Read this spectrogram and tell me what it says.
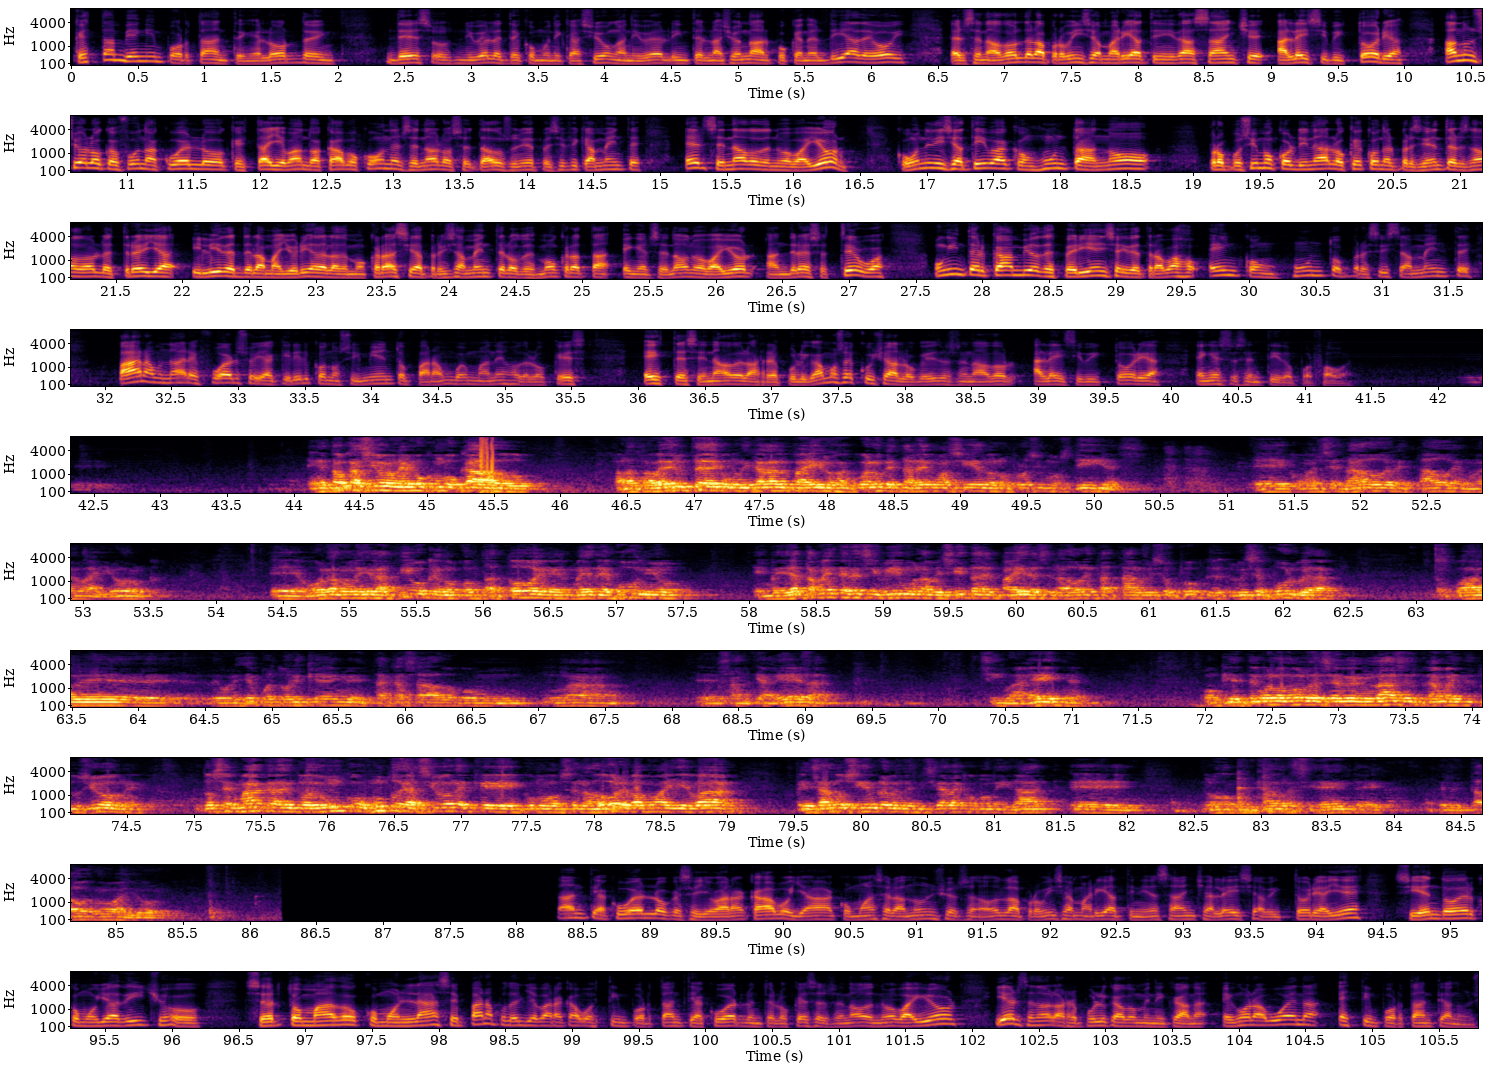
que es también importante en el orden de esos niveles de comunicación a nivel internacional, porque en el día de hoy el senador de la provincia María Trinidad Sánchez, Alexis Victoria, anunció lo que fue un acuerdo que está llevando a cabo con el Senado de los Estados Unidos, específicamente el Senado de Nueva York, con una iniciativa conjunta no propusimos coordinar lo que es con el presidente del Senado, de Estrella, y líder de la mayoría de la democracia, precisamente los demócratas en el Senado de Nueva York, Andrés Stirwa, un intercambio de experiencia y de trabajo en conjunto precisamente para unar esfuerzos y adquirir conocimiento para un buen manejo de lo que es este Senado de la República. Vamos a escuchar lo que dice el senador Alexis Victoria en ese sentido, por favor. En esta ocasión hemos convocado para a través de ustedes comunicar al país los acuerdos que estaremos haciendo en los próximos días eh, con el Senado del Estado de Nueva York, eh, órgano legislativo que nos contactó en el mes de junio. Inmediatamente recibimos la visita del país del senador estatal Luis Sepúlveda, el cual es de origen puertorriqueño está casado con una eh, santiaguera, cibaeña, con quien tengo el honor de ser el enlace entre ambas instituciones entonces marca dentro de un conjunto de acciones que como senadores vamos a llevar pensando siempre en beneficiar a la comunidad eh, de los dominicanos residentes del estado de Nueva York. Bastante acuerdo que se llevará a cabo ya como hace el anuncio el senador de la provincia María Trinidad Sánchez Alesia Victoria Ayer, siendo él, como ya ha dicho, ser tomado como enlace para poder llevar a cabo este importante acuerdo entre lo que es el Senado de Nueva York y el Senado de la República Dominicana. Enhorabuena este importante anuncio.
